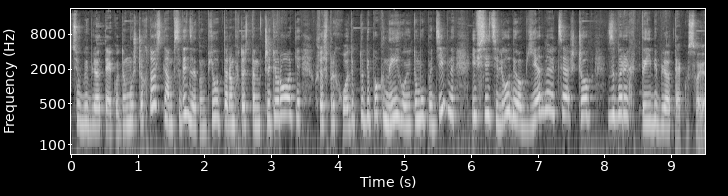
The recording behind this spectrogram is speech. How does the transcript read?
цю бібліотеку, тому що хтось там сидить за комп'ютером, хтось там вчить уроки, хтось приходить туди по книгу і тому подібне. І всі ці люди об'єднуються, щоб зберегти бібліотеку свою.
